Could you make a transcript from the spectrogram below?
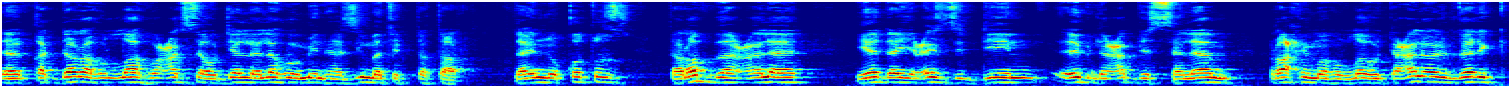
قدره الله عز وجل له من هزيمة التتار. لأن قطز تربى على يدي عز الدين ابن عبد السلام رحمه الله تعالى ولذلك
